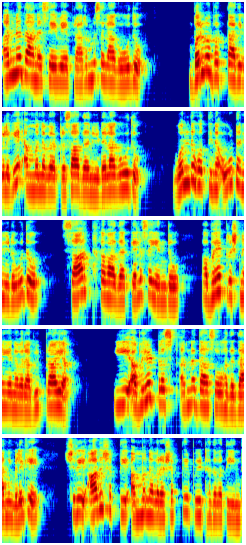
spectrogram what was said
ಅನ್ನದಾನ ಸೇವೆ ಪ್ರಾರಂಭಿಸಲಾಗುವುದು. ಬರುವ ಭಕ್ತಾದಿಗಳಿಗೆ ಅಮ್ಮನವರ ಪ್ರಸಾದ ನೀಡಲಾಗುವುದು. ಒಂದು ಹೊತ್ತಿನ ಊಟ ನೀಡುವುದು ಸಾರ್ಥಕವಾದ ಕೆಲಸ ಎಂದು ಅಭಯ ಕೃಷ್ಣಯ್ಯನವರ ಅಭಿಪ್ರಾಯ. ಈ ಅಭಯ ಟ್ರಸ್ಟ್ ಅನ್ನದಾಸೋಹದ ದಾನಿಗಳಿಗೆ ಶ್ರೀ ಆದಿಶಕ್ತಿ ಅಮ್ಮನವರ ಶಕ್ತಿ ಪೀಠದ ವತಿಯಿಂದ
